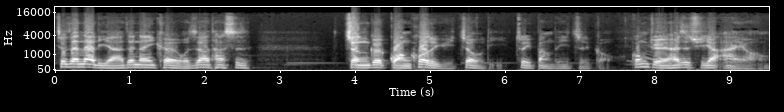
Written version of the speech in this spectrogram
就在那里啊，在那一刻，我知道他是整个广阔的宇宙里最棒的一只狗。公爵还是需要爱哦，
